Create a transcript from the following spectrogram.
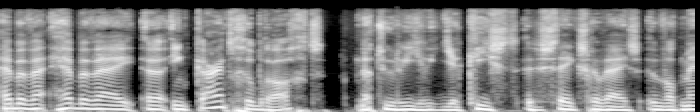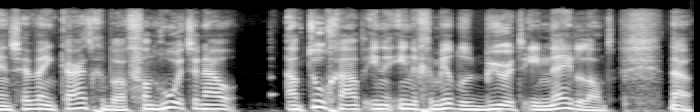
hebben wij, hebben wij in kaart gebracht natuurlijk, je, je kiest steeksgewijs wat mensen hebben in kaart gebracht van hoe het er nou aan toe gaat in, in een gemiddelde buurt in Nederland. Nou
